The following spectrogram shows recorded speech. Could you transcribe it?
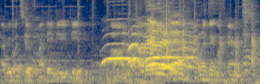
everyone's here for my debut EP. Um, yeah, I want to thank my parents.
